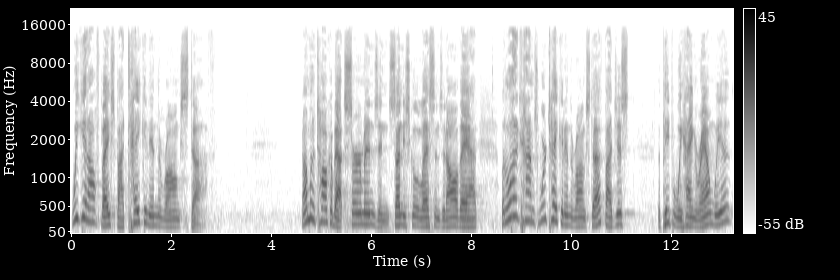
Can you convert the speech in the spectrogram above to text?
we get off base by taking in the wrong stuff. Now, I'm going to talk about sermons and Sunday school lessons and all that, but a lot of times we're taking in the wrong stuff by just the people we hang around with,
